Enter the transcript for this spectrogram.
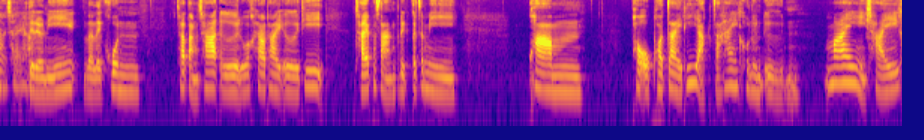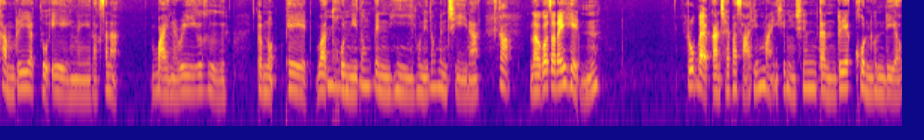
อ่าใช่ค่ะแต่เดี๋ยวนี้หลายๆคนชาวต่างชาติเอยหรือว่าชาวไทยเอยที่ใช้ภาษาอังกฤษก็จะมีความพออกพอใจที่อยากจะให้คนอื่นๆ ไม่ใช้คำเรียกตัวเองในลักษณะ binary ก็คือกำหนดเพศว่าคนนี้ต้องเป็น he คนนี้ต้องเป็น she นะค่ะเราก็จะได้เห็น รูปแบบการใช้ภาษาที่ใหม่ขึ้นอย่างเช่นการเรียกคนคนเดียว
